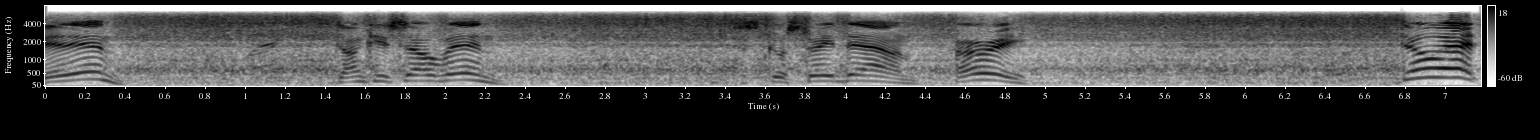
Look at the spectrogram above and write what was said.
Get in. Dunk yourself in. Just go straight down. Hurry. Do it!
